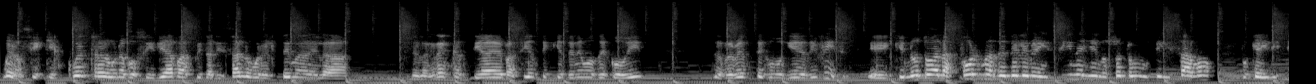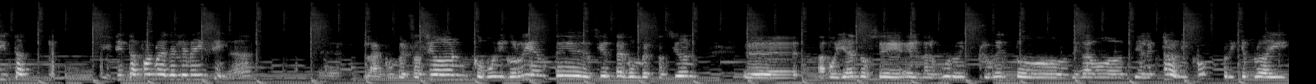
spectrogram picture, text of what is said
bueno, si es que encuentras una posibilidad para hospitalizarlo por el tema de la, de la gran cantidad de pacientes que tenemos de COVID, de repente como que es difícil. Eh, que no todas las formas de telemedicina que nosotros utilizamos, porque hay distintas, distintas formas de telemedicina. ¿eh? la conversación común y corriente, cierta conversación eh, apoyándose en algunos instrumentos, digamos, electrónicos. Por ejemplo, hay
